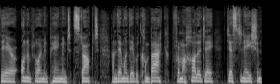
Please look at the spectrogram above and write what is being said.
their unemployment payment stopped, and then when they would come back from a holiday destination,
